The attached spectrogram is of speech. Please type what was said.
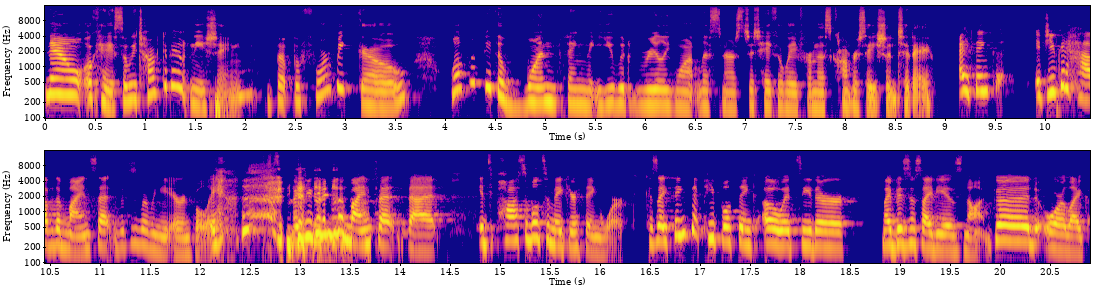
Now, okay, so we talked about niching, but before we go, what would be the one thing that you would really want listeners to take away from this conversation today? I think if you can have the mindset, this is where we need Erin Foley. if you can have the mindset that it's possible to make your thing work. Because I think that people think, oh, it's either my business idea is not good or like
